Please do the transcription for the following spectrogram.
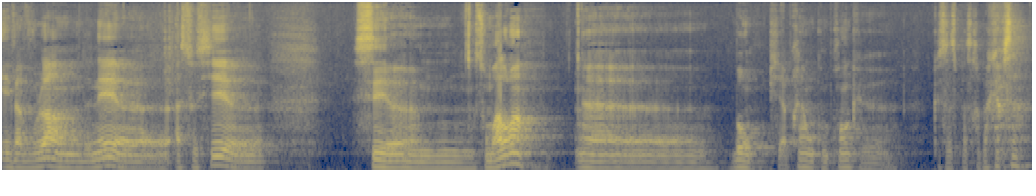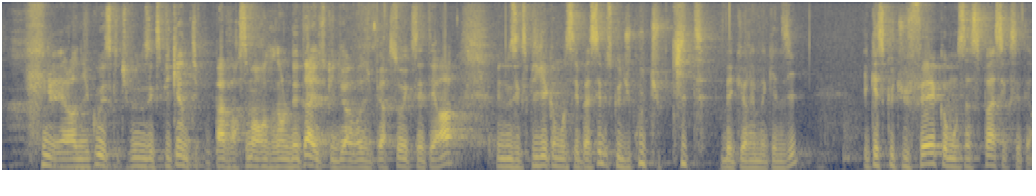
et va vouloir à un moment donné euh, associer euh, euh, son bras droit. bon, puis après on comprend que, que ça se passera pas comme ça. Et alors du coup, est-ce que tu peux nous expliquer un petit peu, pas forcément rentrer dans le détail, parce qu'il doit y avoir du perso, etc., mais nous expliquer comment c'est passé, parce que du coup tu quittes Baker et McKenzie, et qu'est-ce que tu fais, comment ça se passe, etc.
